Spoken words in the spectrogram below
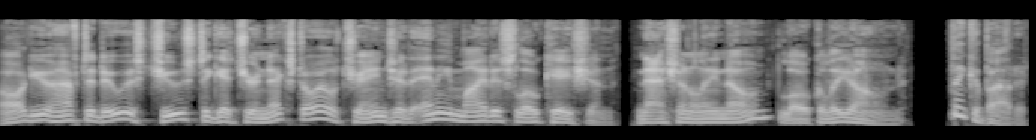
All you have to do is choose to get your next oil change at any Midas location, nationally known, locally owned. Think about it.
